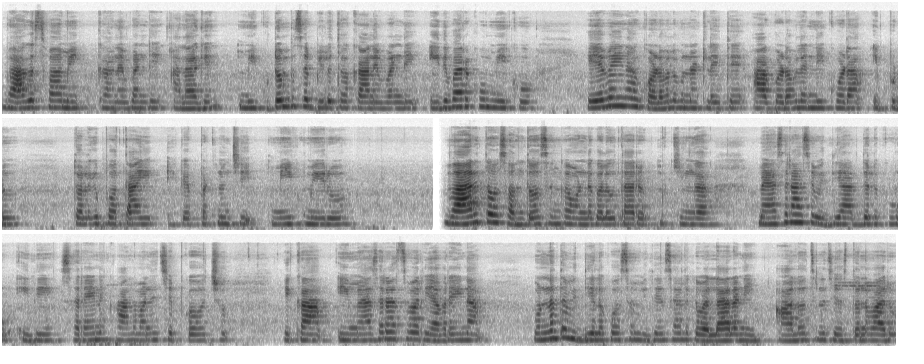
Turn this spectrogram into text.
భాగస్వామి కానివ్వండి అలాగే మీ కుటుంబ సభ్యులతో కానివ్వండి ఇదివరకు మీకు ఏవైనా గొడవలు ఉన్నట్లయితే ఆ గొడవలన్నీ కూడా ఇప్పుడు తొలగిపోతాయి. ఇక ఇప్పటి నుంచి మీకు మీరు వారితో సంతోషంగా ఉండగలుగుతారు. ముఖ్యంగా మేషరాశి విద్యార్థులకు ఇది సరైన కాలం అని చెప్పుకోవచ్చు. ఇక ఈ మేషరాశి వారు ఎవరైనా ఉన్నత విద్యల కోసం విదేశాలకు వెళ్ళాలని ఆలోచన చేస్తున్నవారు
